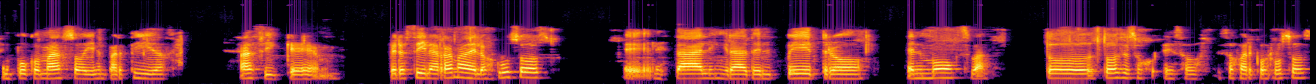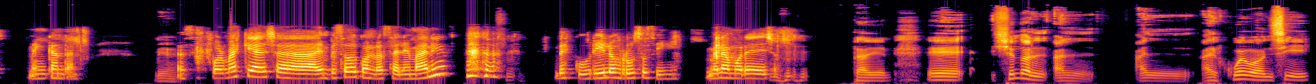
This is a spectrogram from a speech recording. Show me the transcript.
un poco más hoy en partidas. Así que, pero sí, la rama de los rusos, el Stalingrad, el Petro, el Moskva, todos, todos esos, esos, esos barcos rusos me encantan. por más que haya empezado con los alemanes, descubrí los rusos y me enamoré de ellos. Está bien. Eh, yendo al, al, al, al, juego en sí,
